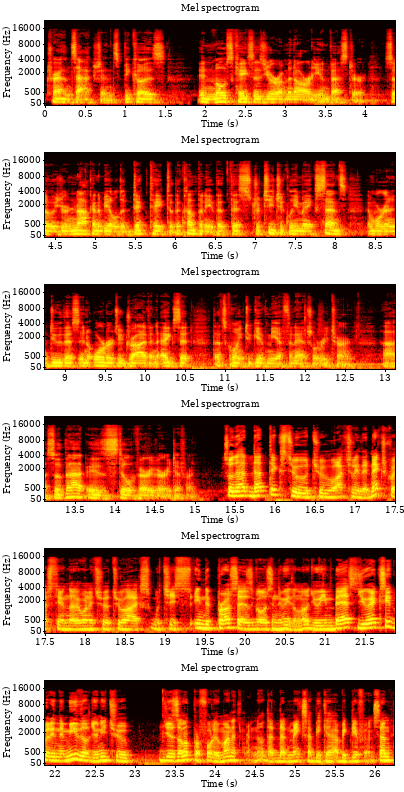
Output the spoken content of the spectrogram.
transactions because in most cases you're a minority investor. So you're not going to be able to dictate to the company that this strategically makes sense and we're going to do this in order to drive an exit that's going to give me a financial return. Uh, so that is still very, very different. So that, that takes to, to actually the next question that I wanted to, to ask, which is in the process goes in the middle. No? You invest, you exit, but in the middle you need to there's a lot of portfolio management no? that, that makes a big a big difference and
